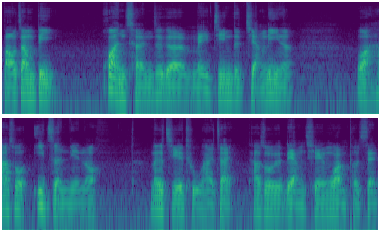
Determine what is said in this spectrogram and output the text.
保障币换成这个美金的奖励呢，哇，他说一整年哦，那个截图还在，他说两千万 percent。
